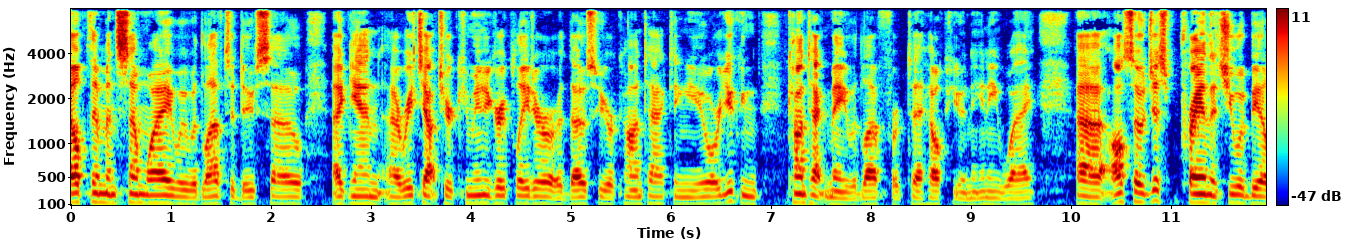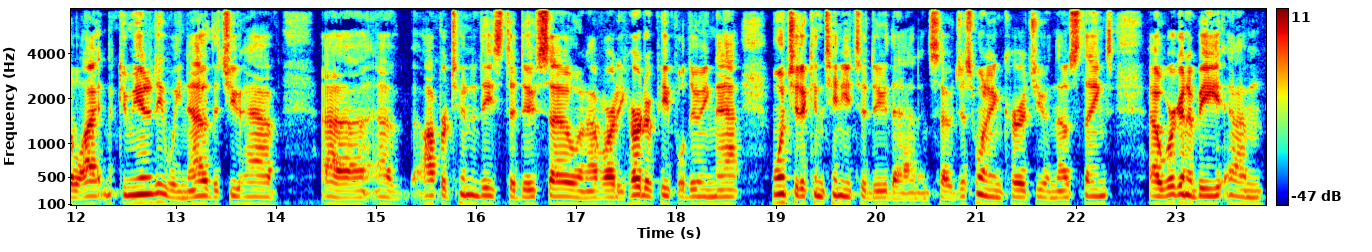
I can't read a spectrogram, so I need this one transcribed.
help them in some way, we would love to do so. Again, uh, reach out to your community group leader or those who are contacting you, or you can contact me. Would love for to help you in any way. Uh, also, just praying that you would be a light in the community. We know that you have uh, opportunities to do so, and I've already heard of people doing that. I want you to continue to do that, and so just want to encourage you in those things. Uh, we're going to be um,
